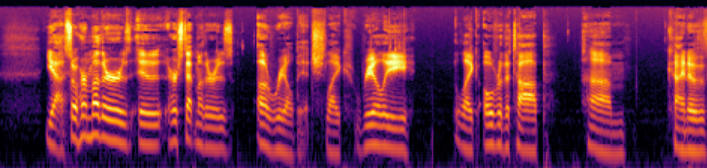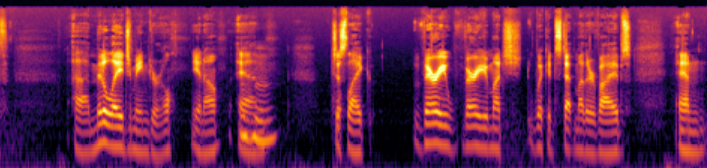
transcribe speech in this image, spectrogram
yeah, so her mother is, is her stepmother is a real bitch, like really, like over the top, um, kind of uh, middle aged mean girl, you know, and just like very, very much wicked stepmother vibes, and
